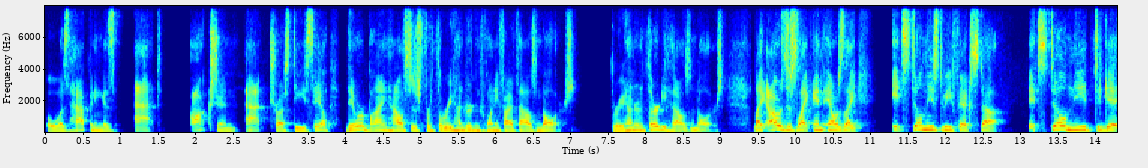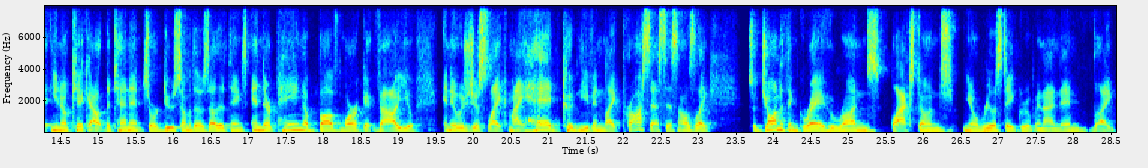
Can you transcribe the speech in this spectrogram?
What was happening is at auction, at trustee sale, they were buying houses for $325,000. $330,000. Like I was just like, and I was like, it still needs to be fixed up. It still needs to get, you know, kick out the tenants or do some of those other things. And they're paying above market value. And it was just like my head couldn't even like process this. And I was like, so Jonathan Gray, who runs Blackstone's, you know, real estate group, and I and like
